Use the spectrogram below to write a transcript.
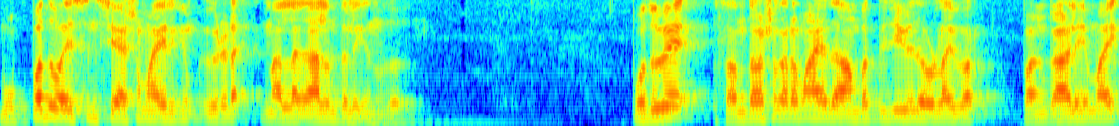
മുപ്പത് വയസ്സിന് ശേഷമായിരിക്കും ഇവരുടെ നല്ല കാലം തെളിയുന്നത്. പൊതുവെ സന്തോഷകരമായ ദാമ്പത്യ ജീവിതമുള്ള ഇവർ പങ്കാളിയുമായി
